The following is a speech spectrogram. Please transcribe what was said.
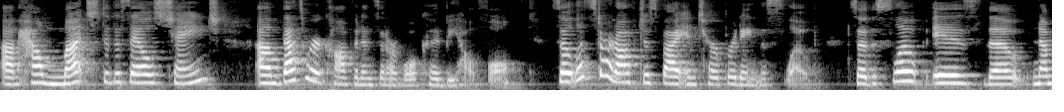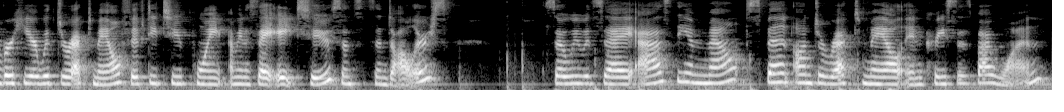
um, how much did the sales change, um, that's where a confidence interval could be helpful. So let's start off just by interpreting the slope. So the slope is the number here with direct mail, 52 point, I'm going to say 82 since it's in dollars. So we would say as the amount spent on direct mail increases by one,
